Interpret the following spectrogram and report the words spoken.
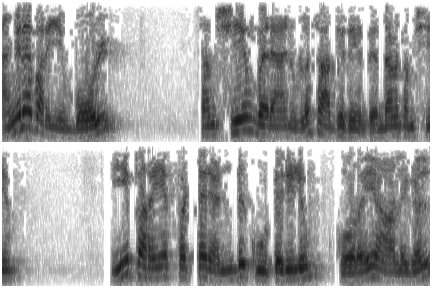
അങ്ങനെ പറയുമ്പോൾ സംശയം വരാനുള്ള സാധ്യതയുണ്ട്. എന്താണ് സംശയം? ഈ പറയപ്പെട്ട രണ്ട് കൂട്ടരിലും കുറെ ആളുകൾ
